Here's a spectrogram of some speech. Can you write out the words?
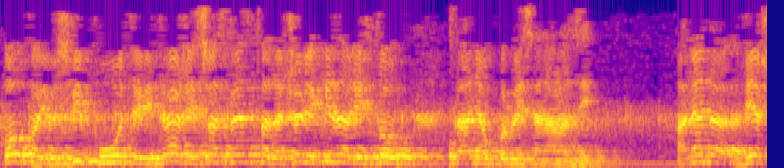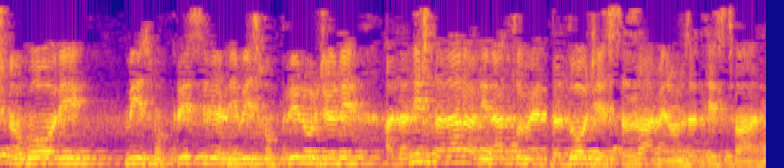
kopaju svi putevi, traže sva sredstva da čovjek izađe iz tog stanja u kojem se nalazi. A ne da vječno govori mi smo prisiljeni, mi smo prinuđeni, a da ništa ne radi na tome da dođe sa zamjenom za te stvari.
